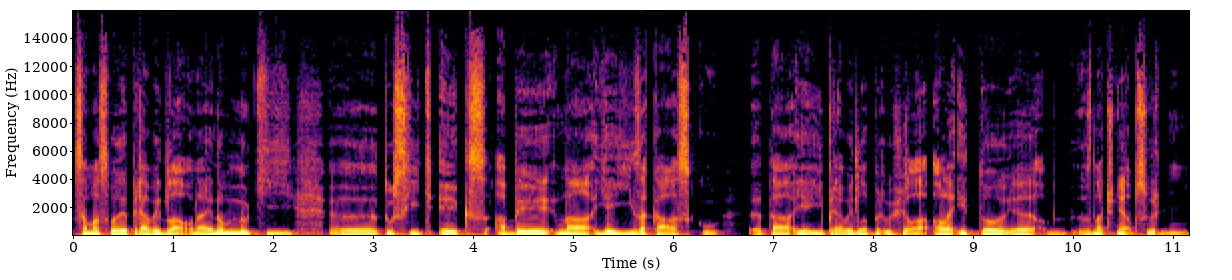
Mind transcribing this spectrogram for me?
sama svoje pravidla. Ona jenom nutí e, tu síť X, aby na její zakázku e, ta její pravidla porušila. Ale i to je značně absurdní.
